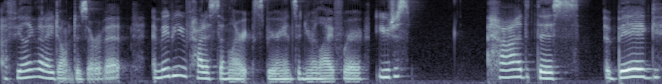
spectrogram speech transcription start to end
a feeling that I don't deserve it. And maybe you've had a similar experience in your life where you just had this big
